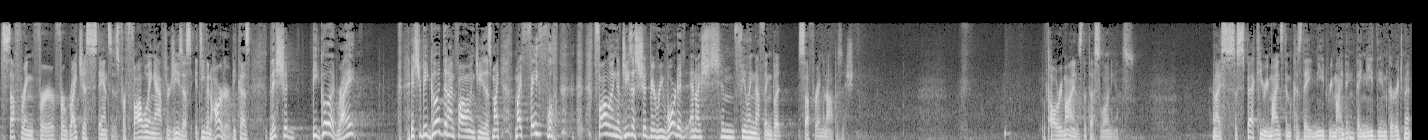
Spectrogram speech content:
suffering for, for righteous stances, for following after Jesus, it's even harder because this should be good, right? It should be good that I'm following Jesus. My, my faithful following of Jesus should be rewarded, and I am feeling nothing but suffering and opposition. But Paul reminds the Thessalonians and I suspect he reminds them because they need reminding, they need the encouragement.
